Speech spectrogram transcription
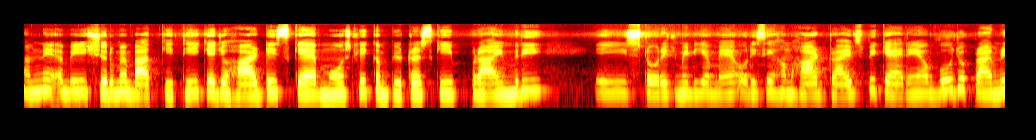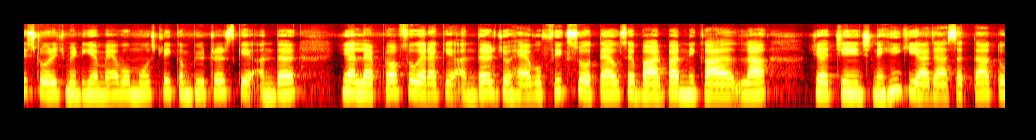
हमने अभी शुरू में बात की थी कि जो हार्ड डिस्क है मोस्टली कंप्यूटर्स की प्राइमरी स्टोरेज मीडियम है और इसे हम हार्ड ड्राइव्स भी कह रहे हैं। वो जो प्राइमरी स्टोरेज मीडियम है, वो मोस्टली कंप्यूटर्स के अंदर या लैपटॉप्स वगैरह के अंदर जो है, वो फिक्स होता है, उसे बार बार निकाला या चेंज नहीं किया जा सकता तो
